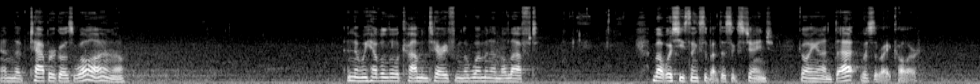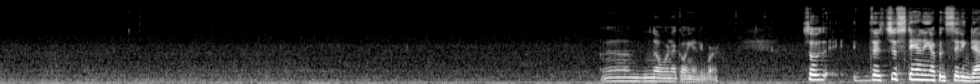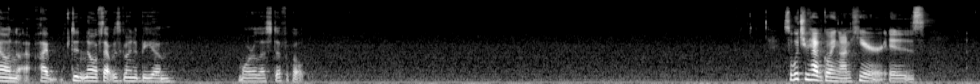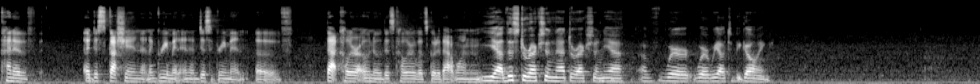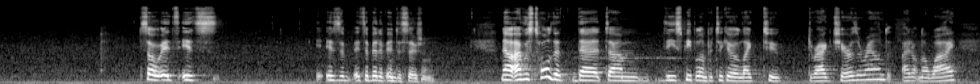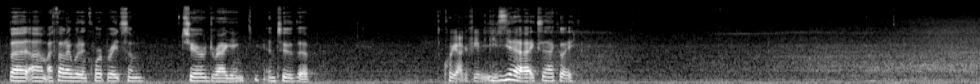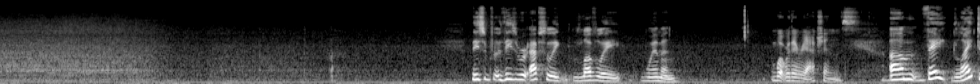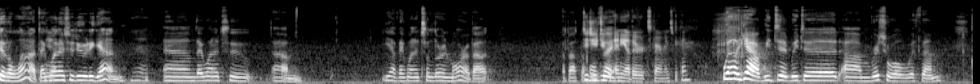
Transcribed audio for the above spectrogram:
And the tapper goes, Well, I don't know. And then we have a little commentary from the woman on the left about what she thinks about this exchange going on. That was the right color. Um, no, we're not going anywhere. So there's just standing up and sitting down. I didn't know if that was going to be um, more or less difficult. So what you have going on here is kind of a discussion, an agreement, and a disagreement of that color. Oh no, this color. Let's go to that one. Yeah, this direction, that direction, yeah, of where where we ought to be going. So it's it's it's a it's a bit of indecision. Now I was told that that um, these people in particular like to drag chairs around. I don't know why, but um, I thought I would incorporate some chair dragging into the Choreography of the piece. yeah exactly. These these were absolutely lovely women. What were their reactions? Um, they liked it a lot. They Yeah. wanted to do it again, Yeah. and they wanted to, um, yeah, they wanted to learn more about about the Did you do thing. any other experiments with them? Well, yeah, we did. We did um, ritual with them,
